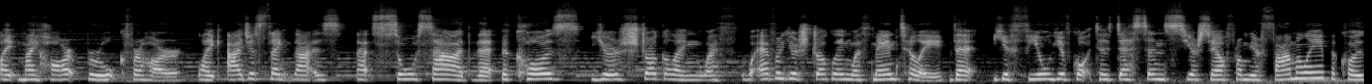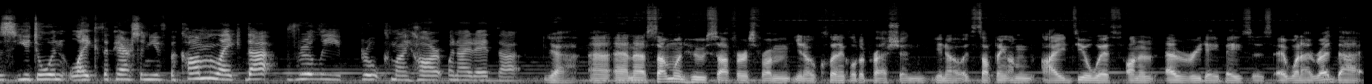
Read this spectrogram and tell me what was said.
like my heart broke for her. Like I just think that is that's so sad that because you're struggling with whatever you're struggling with mentally, that you feel you've got to distance yourself from your family because you don't like the person you've become. Like that really broke my heart when I read that. Yeah, uh, and as someone who suffers from you know clinical depression, you know it's something I'm, I deal with on an everyday basis. And when I read that,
